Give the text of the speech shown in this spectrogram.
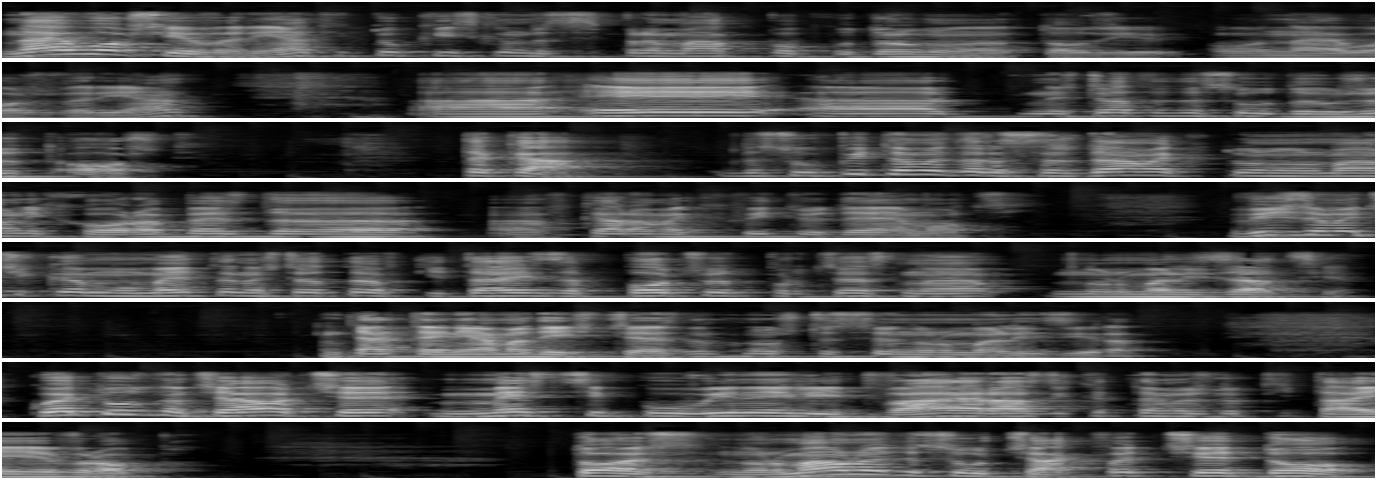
Най-лошия вариант, и тук искам да се спра малко по-подробно на този най-лош вариант, е нещата да се удължат още. Така, да се опитаме да разсъждаваме като нормални хора, без да вкараме каквито и да е емоции. Виждаме, че към момента нещата в Китай започват процес на нормализация. Да, те няма да изчезнат, но ще се нормализират. Което означава, че месец и половина или два е разликата между Китай и Европа. Тоест, нормално е да се очаква, че до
